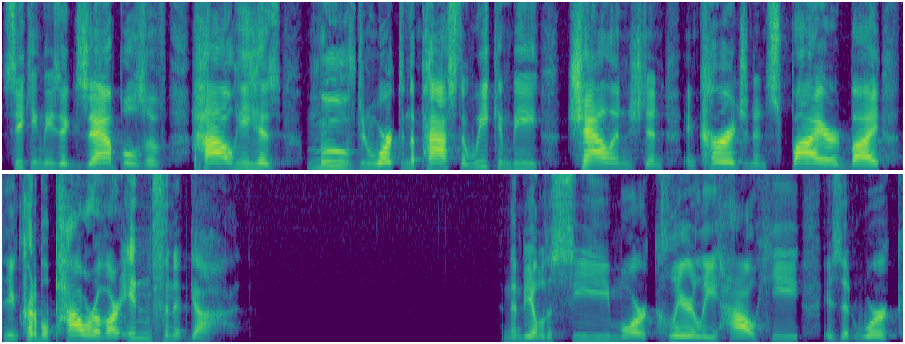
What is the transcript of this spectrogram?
seeking these examples of how He has moved and worked in the past, that we can be challenged and encouraged and inspired by the incredible power of our infinite God. And then be able to see more clearly how He is at work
